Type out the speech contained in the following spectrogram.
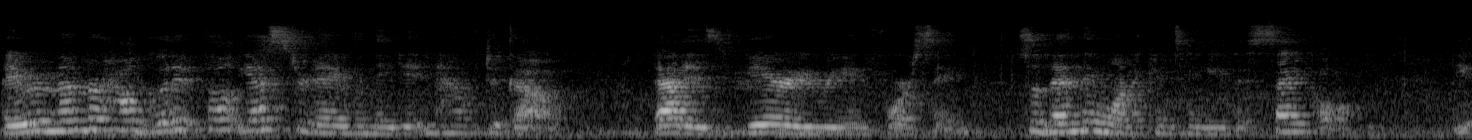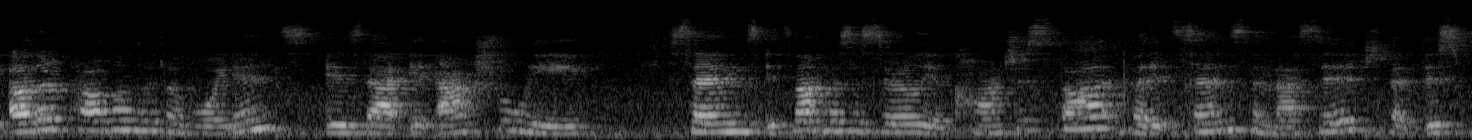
they remember how good it felt yesterday when they didn't have to go. That is very reinforcing. So then they want to continue this cycle. The other problem with avoidance is that it actually sends, it's not necessarily a conscious thought, but it sends the message that this,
